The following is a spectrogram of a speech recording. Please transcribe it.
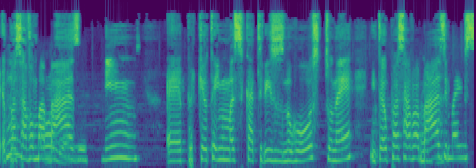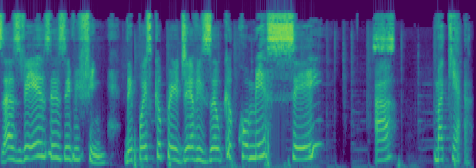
Eu passava uma Olha. base, assim, é, porque eu tenho umas cicatrizes no rosto, né? Então eu passava uhum. base, uhum. mas às vezes, enfim, depois que eu perdi a visão, que eu comecei a maquiar.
